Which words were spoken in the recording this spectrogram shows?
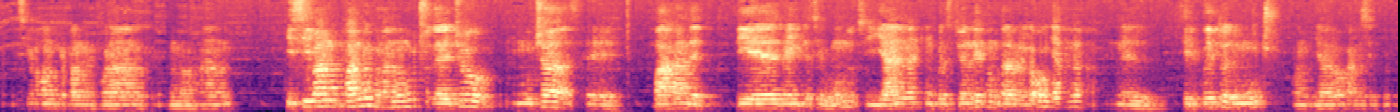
Repetición, que van mejorando, que van bajando. Y sí van, van mejorando mucho, de hecho muchas eh, bajan de 10, 20 segundos y ya en, cuestión de contrarreloj, ya en, el circuito es mucho, cuando ya bajar el circuito.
